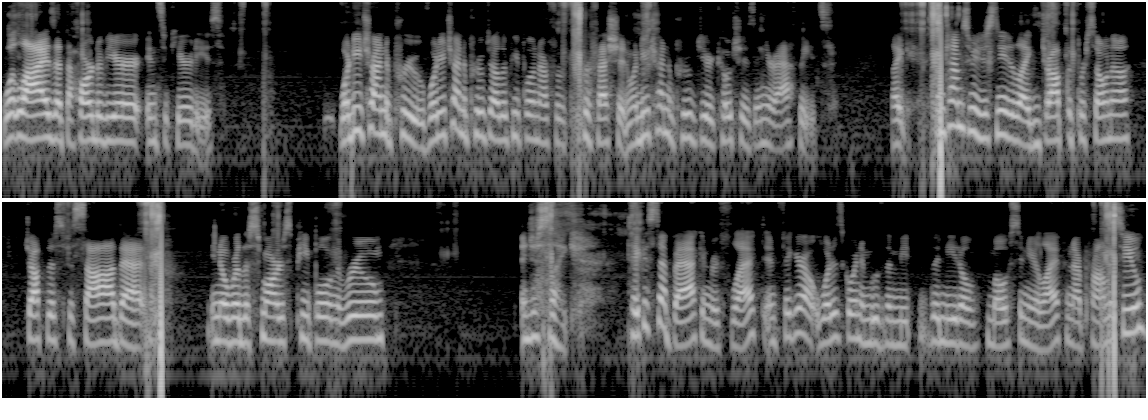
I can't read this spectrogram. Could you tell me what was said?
what lies at the heart of your insecurities. What are you trying to prove? What are you trying to prove to other people in our profession? What are you trying to prove to your coaches and your athletes? Like, sometimes we just need to like drop the persona, drop this facade that you know, we're the smartest people in the room. And just like take a step back and reflect and figure out what is going to move the, me- the needle most in your life. And I promise you,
